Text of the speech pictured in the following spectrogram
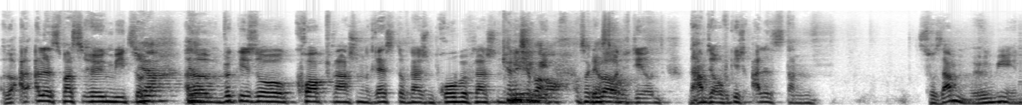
Also alles, was irgendwie zu, Ja, also ja. wirklich so Korkflaschen, Resteflaschen, Probeflaschen. Kenn ich aber auch aus der und, die, und da haben sie auch wirklich alles dann zusammen irgendwie in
